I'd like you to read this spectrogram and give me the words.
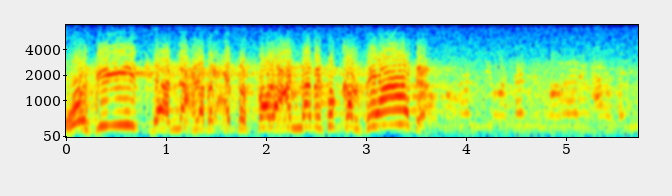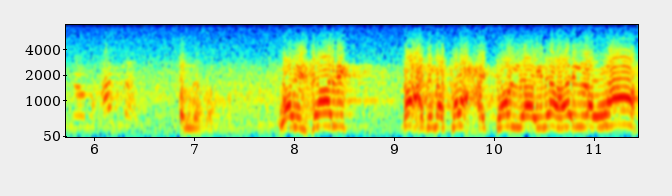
وزيد لأن إحنا بنحب الصلاة على النبي سكر زيادة. ولذلك بعد ما توحد تقول لا إله إلا الله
